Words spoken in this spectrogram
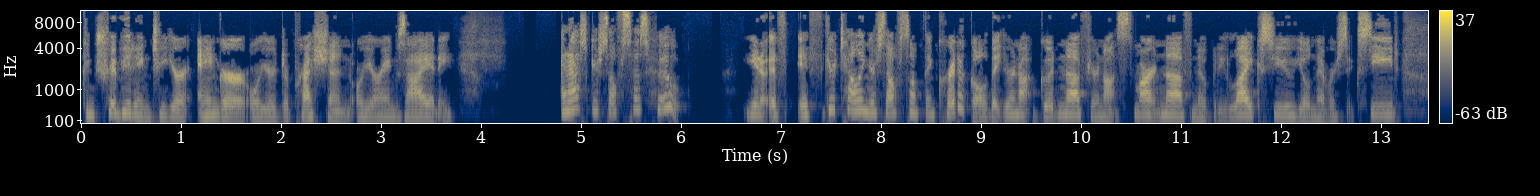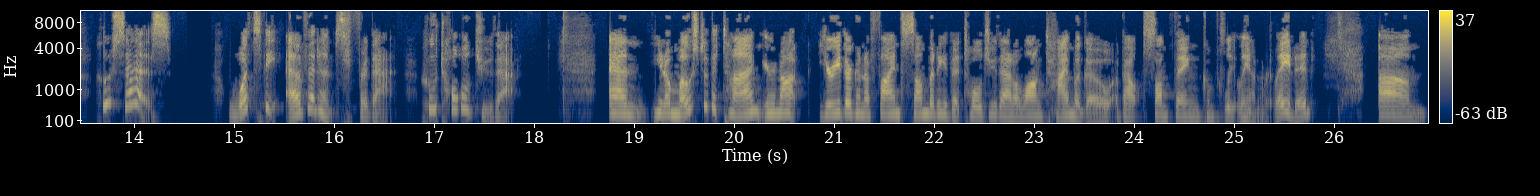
contributing to your anger or your depression or your anxiety. And ask yourself says who? You know if if you're telling yourself something critical that you're not good enough you're not smart enough nobody likes you you'll never succeed who says? What's the evidence for that? Who told you that? And you know most of the time you're not you're either going to find somebody that told you that a long time ago about something completely unrelated um,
